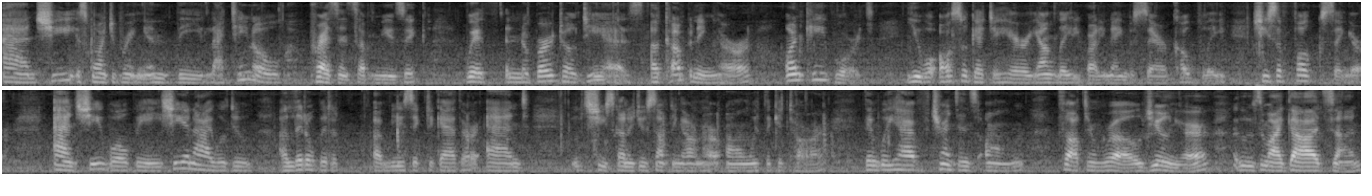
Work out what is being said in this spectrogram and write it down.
and she is going to bring in the Latino presence of music with Norberto Diaz accompanying her on keyboards. You will also get to hear a young lady by the name of Sarah Copley. She's a folk singer, and she will be, she and I will do a little bit of music together, and she's going to do something on her own with the guitar. Then we have Trenton's own Felton Rowe Jr., who's my godson.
